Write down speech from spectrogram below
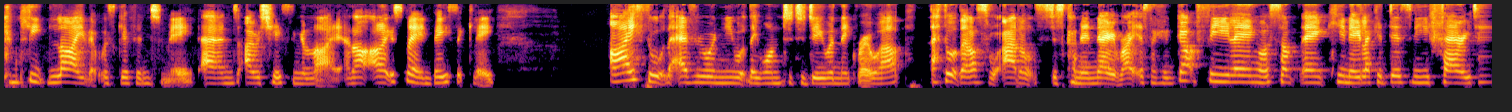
complete lie that was given to me, and I was chasing a lie. And I'll, I'll explain. Basically, I thought that everyone knew what they wanted to do when they grow up. I thought that's what adults just kind of know, right? It's like a gut feeling or something, you know, like a Disney fairy tale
